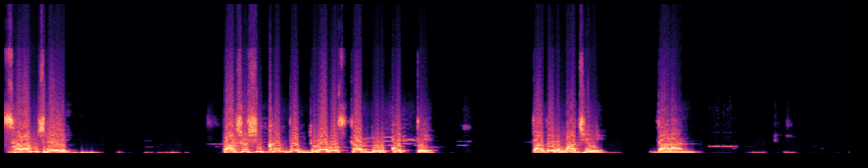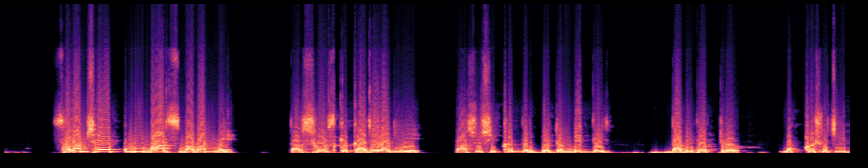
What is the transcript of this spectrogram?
সালাম সাহেব পার্শ্ব শিক্ষকদের দুরবস্থা দূর করতে তাদের মাঝে দাঁড়ান। সালাম সাহেব কুড়ি মার্চ নবান্নে তার সোর্সকে কাজে লাগিয়ে পার্শ্ব শিক্ষকদের বেতন বৃদ্ধির দাবিপত্র মুখ্য সচিব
